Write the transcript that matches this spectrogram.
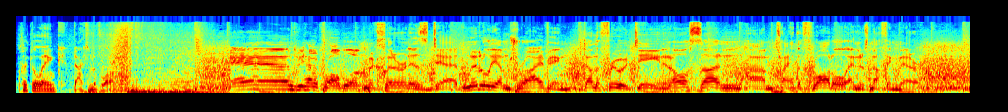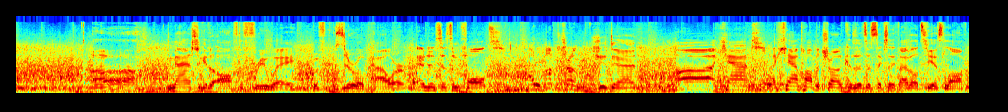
Click the link. Back to the vlog. And we have a problem. McLaren is dead. Literally, I'm driving down the freeway with Dean, and all of a sudden, I'm trying to hit the throttle, and there's nothing there. Ugh. Managed to get it off the freeway with zero power. Engine system fault. How do you pop the trunk? She's dead. Uh, I can't. I can't pop the trunk because it's a 675 LT. It's locked.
